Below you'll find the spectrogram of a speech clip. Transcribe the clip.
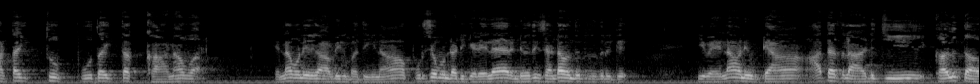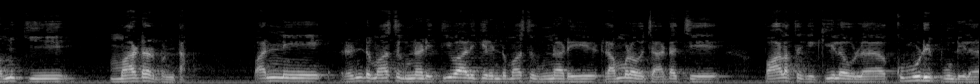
அடைத்து புதைத்த கணவர். என்ன பண்ணியிருக்கான் அப்படின்னு பார்த்தீங்கன்னா புருஷ முண்டாட்டிக்கு இடையில ரெண்டு பேர்த்தையும் சண்டை வந்துட்டு இருந்திருக்கு. இவன் என்ன பண்ணி விட்டான் ஆத்திரத்தில் அடித்து கழுத்தை அமுக்கி மர்டர் பண்ணிட்டான். பண்ணி ரெண்டு மாதத்துக்கு முன்னாடி தீபாவளிக்கு ரெண்டு மாதத்துக்கு முன்னாடி ட்ரம்மில் வச்சு அடைச்சி பாலத்துக்கு கீழே உள்ள கும்முடி பூண்டியில்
